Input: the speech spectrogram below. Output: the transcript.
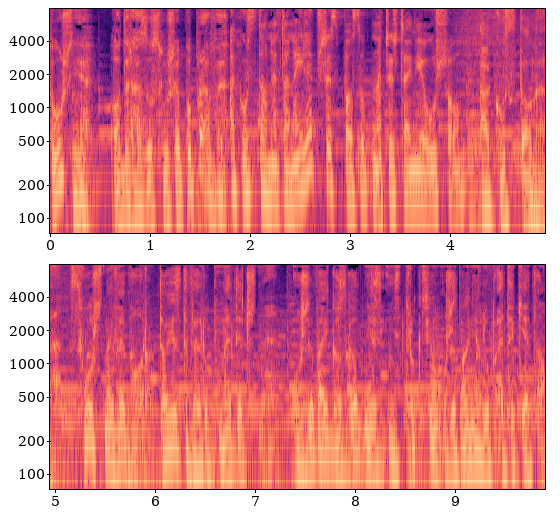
Słusznie, od razu słyszę poprawy. Akustone to najlepszy sposób na czyszczenie uszu. Akustone. Słuszny wybór. To jest wyrób medyczny. Używaj go zgodnie z instrukcją używania lub etykietą.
